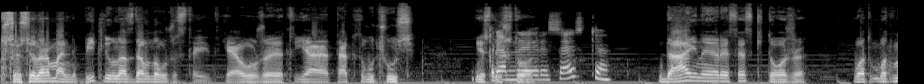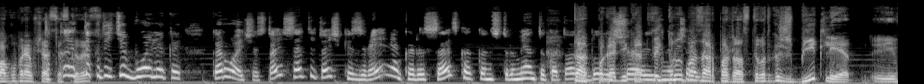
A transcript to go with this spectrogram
Все, все нормально. Битли у нас давно уже стоит. Я уже, я так учусь. Если Прям что. на RSS? -ке? Да, и на RSS тоже. Вот, вот могу прямо сейчас так, тебе сказать. Так, тем более, короче, с, той, с этой точки зрения, к RSS как к инструменту, который так, был погоди еще отфильтруй изначально... базар, пожалуйста. Ты вот говоришь битли, и, и,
